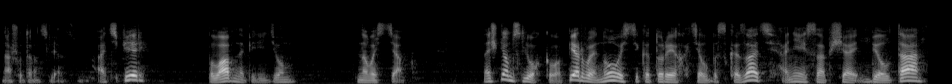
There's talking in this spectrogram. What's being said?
нашу трансляцию. А теперь плавно перейдем к новостям. Начнем с легкого. Первые новости, которые я хотел бы сказать, о ней сообщает Белта,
